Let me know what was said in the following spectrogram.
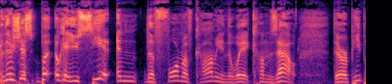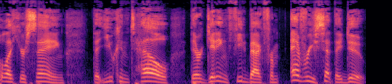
There's just, but okay, you see it in the form of comedy and the way it comes out. There are people like you're saying that you can tell they're getting feedback from every set they do.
